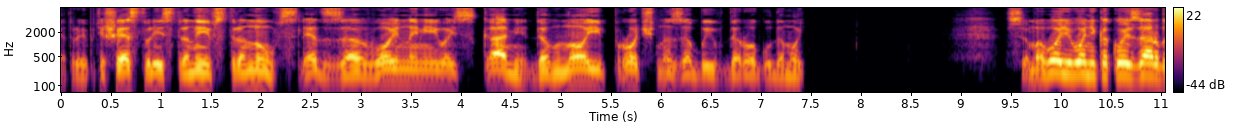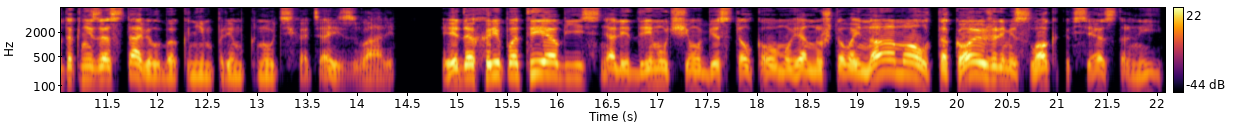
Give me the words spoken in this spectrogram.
которые путешествовали из страны в страну вслед за войнами и войсками, давно и прочно забыв дорогу домой. Самого его никакой заработок не заставил бы к ним примкнуть, хотя и звали. И до хрипоты объясняли дремучему бестолковому Венну, что война, мол, такое же ремесло, как и все остальные.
